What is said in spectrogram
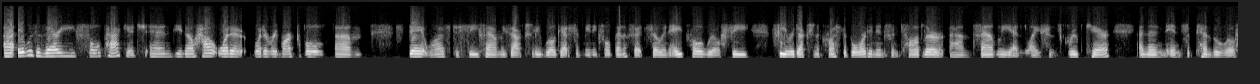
Uh, it was a very full package, and you know how what a what a remarkable um, day it was to see families actually will get some meaningful benefits. So in April, we'll see fee reduction across the board in infant, toddler, um, family, and licensed group care, and then in September we'll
